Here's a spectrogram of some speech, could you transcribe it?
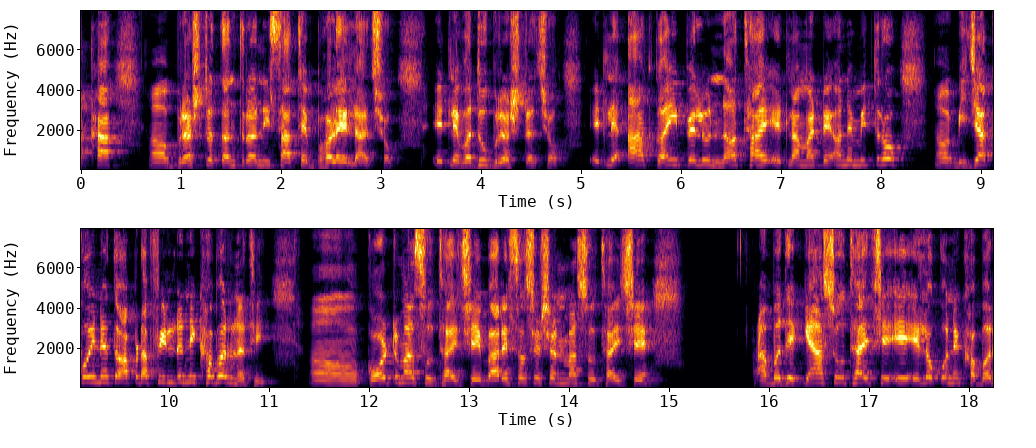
આખા ભ્રષ્ટ તંત્રની સાથે ભળેલા છો. એટલે વધુ ભ્રષ્ટ છો. એટલે આ કંઈ પેલું ન થાય, એટલા માટે. અને મિત્રો બીજા કોઈને તો આપણા ફિલ્ડની ખબર નથી. કોર્ટમાં શું થાય છે, બાર એસોસિએશનમાં શું થાય છે, આ બધે ક્યાં શું થાય છે, એ એ લોકોને ખબર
